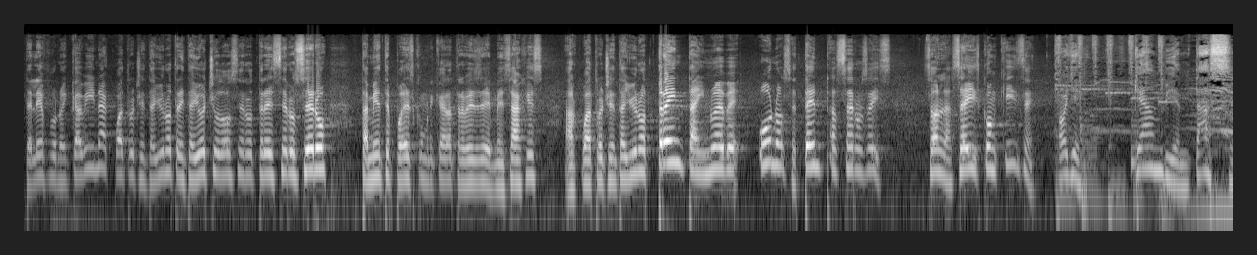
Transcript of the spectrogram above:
Teléfono en cabina 481-38-20300. También te puedes comunicar a través de mensajes al 481 39 17006 son las 6 con 15. Oye, qué ambientazo.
